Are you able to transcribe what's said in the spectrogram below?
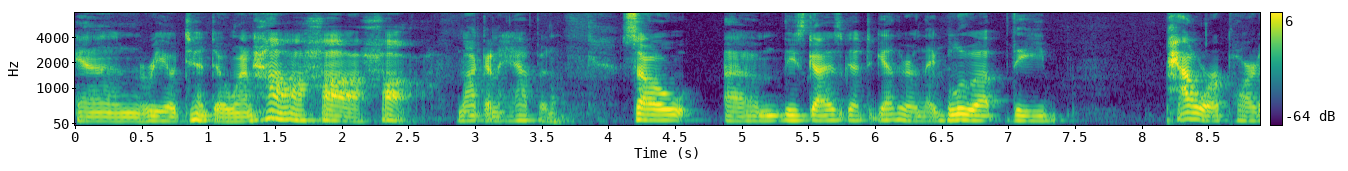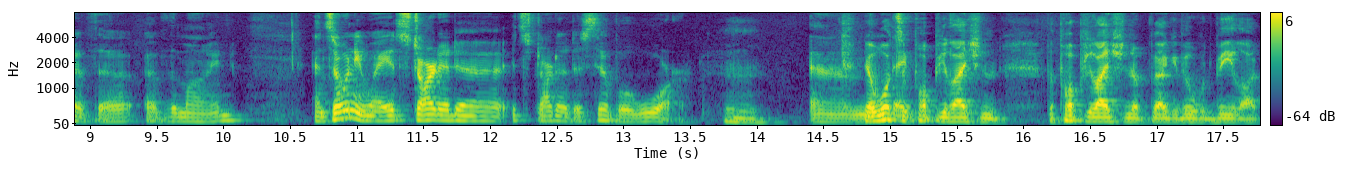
and Rio Tinto went, "Ha ha ha, not going to happen." So um, these guys got together and they blew up the power part of the of the mine, and so anyway, it started a it started a civil war. Um, Hmm. Now, what's they- the population? The population of Bougainville would be like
